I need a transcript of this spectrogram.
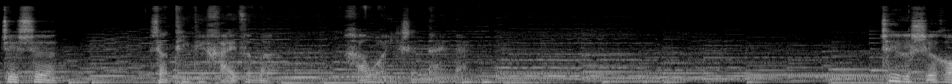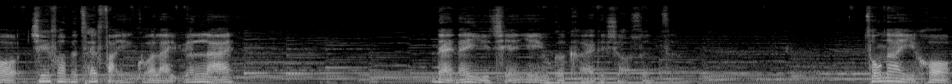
只是……”想听听孩子们喊我一声奶奶。这个时候，街坊们才反应过来，原来奶奶以前也有个可爱的小孙子。从那以后，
